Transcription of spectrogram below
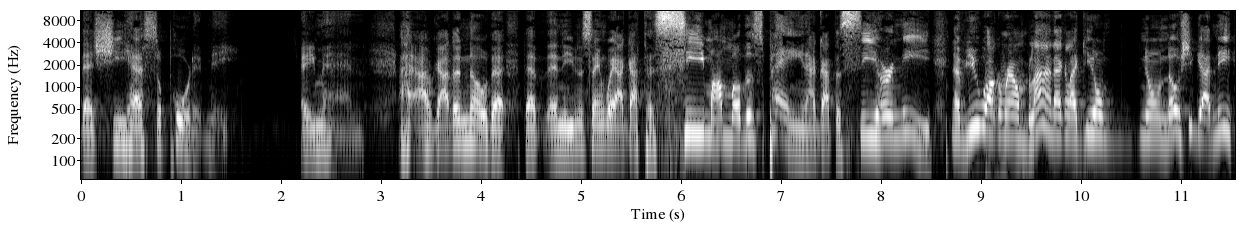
that she has supported me. Amen. I, have got to know that, that, and even the same way, I got to see my mother's pain. I got to see her need. Now, if you walk around blind, acting like you don't, you don't know she got need,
